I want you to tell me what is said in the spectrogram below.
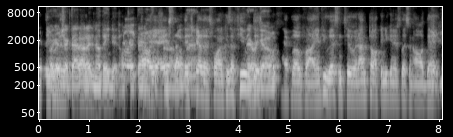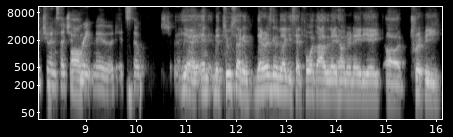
really, I gotta really- check that out. I didn't know they did. I'll check that Oh out. for yeah, sure. it's I like love the chillest one because a few There we go. have lo-fi. If you listen to it, I'm talking, you can just listen all day. It puts you in such a Um, great mood. It's so. Yeah, and but two seconds. There is going to be, like you said, four thousand eight hundred eighty-eight uh trippy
